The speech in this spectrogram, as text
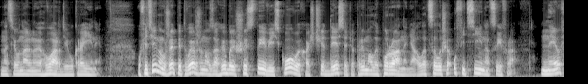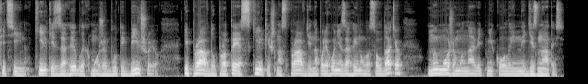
Національної гвардії України. Офіційно вже підтверджено загибель шести військових, а ще 10 отримали поранення, але це лише офіційна цифра. Неофіційно кількість загиблих може бути більшою, і правду про те, скільки ж насправді на полігоні загинуло солдатів, ми можемо навіть ніколи й не дізнатись.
